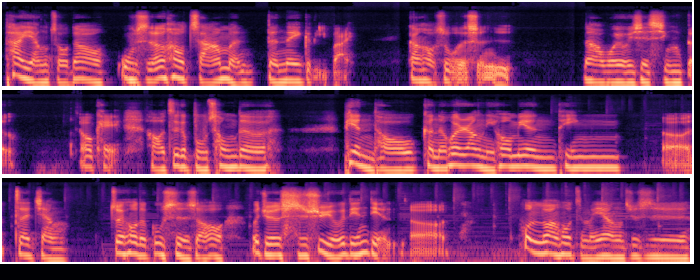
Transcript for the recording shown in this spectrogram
太阳走到五十二号闸门的那个礼拜，刚好是我的生日。那我有一些心得。OK，好，这个补充的。片头可能会让你后面听呃，在讲最后的故事的时候，会觉得时序有一点点呃混乱或怎么样，就是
